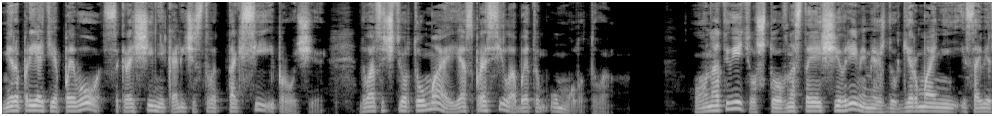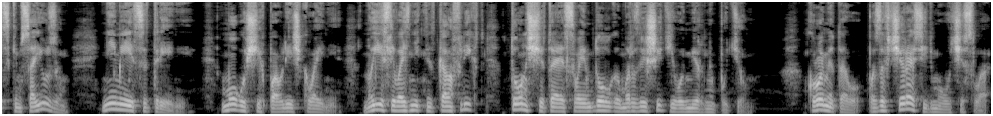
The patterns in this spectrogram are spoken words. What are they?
мероприятия ПВО, сокращение количества такси и прочее. 24 мая я спросил об этом у Молотова. Он ответил, что в настоящее время между Германией и Советским Союзом не имеется трений, могущих повлечь к войне, но если возникнет конфликт, то он считает своим долгом разрешить его мирным путем. Кроме того, позавчера, 7 числа,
